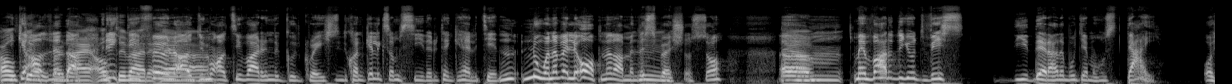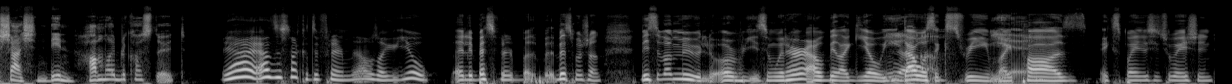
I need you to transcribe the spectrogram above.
Alltid Ikke alle, da. deg, Riktig være- føle yeah. at du må alltid være in the good gracious. Du kan ikke liksom si det du tenker hele tiden. Noen er veldig åpne, da, men det spørs også. Mm. Ja. Um, men hva hadde du gjort hvis de, dere hadde bodd hjemme hos deg, og kjæresten din han hadde blitt kastet ut? Ja, jeg hadde snakket til foreldrene mine. I was like, yo, eller bestemor sånn. Hvis det var mulig å reason with her, I would be like, yo, yeah. that was extreme. Like, Yeah. pause, explain the situation.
